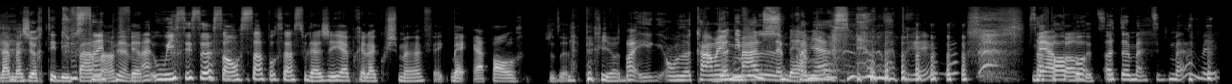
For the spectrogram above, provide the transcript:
La majorité des femmes, en simplement. fait, oui, c'est ça, sont 100 soulagées après l'accouchement. Fait que, ben, à part, je veux dire, la période. Ouais, on a quand même mal la première semaine après. Ça Mais part pas automatiquement, mais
